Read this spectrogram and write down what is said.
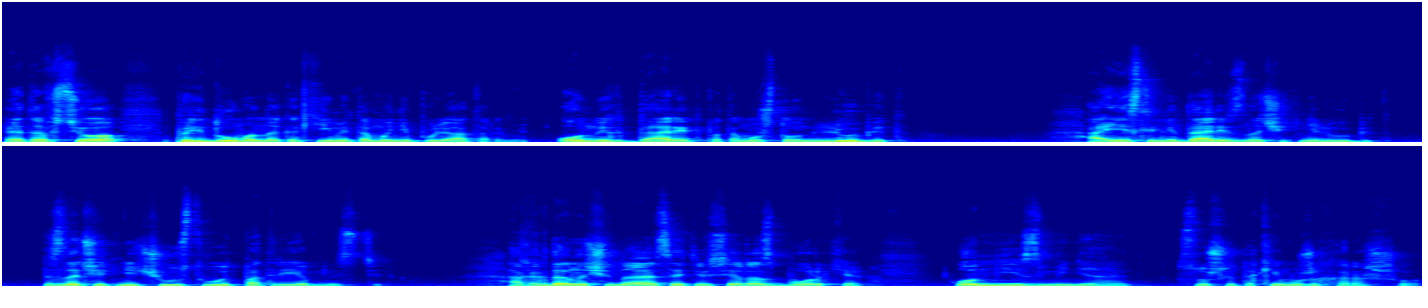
Это все придумано какими-то манипуляторами. Он их дарит, потому что он любит. А если не дарит, значит не любит. Значит не чувствует потребности. А когда начинаются эти все разборки, он не изменяет. Слушай, так ему же хорошо.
